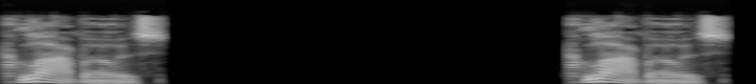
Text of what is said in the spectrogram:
Globos. Globos.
